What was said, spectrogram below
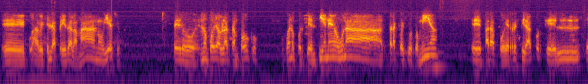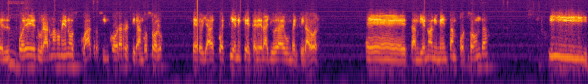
eh, pues a veces le aprieta la mano y eso, pero él no puede hablar tampoco, bueno, porque él tiene una traqueotomía eh, para poder respirar, porque él él mm. puede durar más o menos cuatro o cinco horas respirando solo pero ya después tiene que tener ayuda de un ventilador. Eh, también lo alimentan por sonda. Y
